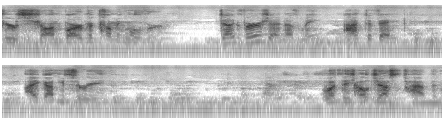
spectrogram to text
here's Shawn Barba coming over. Dead version of me, activate. I got you, Serene. What the hell just happened?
